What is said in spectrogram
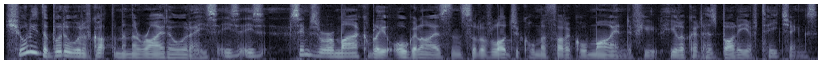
surely the Buddha would have got them in the right order. He he's, he's, seems a remarkably organized and sort of logical, methodical mind if you, you look at his body of teachings.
